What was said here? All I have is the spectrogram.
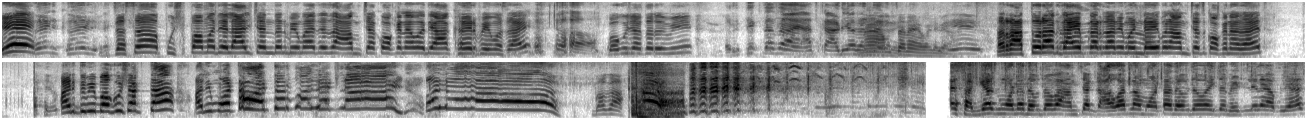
ए! जसं पुष्पामध्ये लाल चंदन फेमस आहे तसं आमच्या कोकणामध्ये हा खैर फेमस आहे. बघू शकता तुम्ही. आहे आज काढूया. आमचा नाही वाटत. रातोरात गायब करणारी मंडळी पण आमच्याच कोकणात आहेत. आणि तुम्ही बघू शकता आणि मोठा वॉटरफॉल भेटलाय. अय्या! बघा. सगळ्यात मोठा धबधबा आमच्या गावातला मोठा धबधबा इथं भेटलेला आहे आपल्यास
